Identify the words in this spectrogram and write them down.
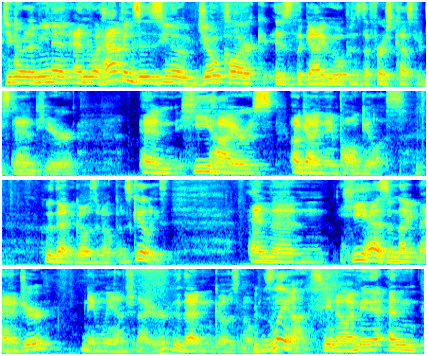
Do you know what I mean? And, and what happens is, you know, Joe Clark is the guy who opens the first custard stand here, and he hires a guy named Paul Gilles, who then goes and opens Gillies. And then he has a night manager named Leon Schneider, who then goes and opens Leon's. You know, I mean, and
